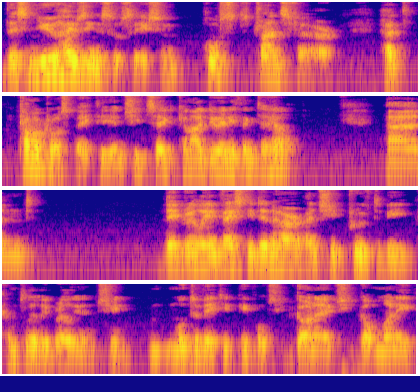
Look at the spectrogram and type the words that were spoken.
this new housing association, post transfer, had come across Betty and she'd said, Can I do anything to help? And they'd really invested in her and she'd proved to be completely brilliant. She'd motivated people, she'd gone out, she'd got money,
